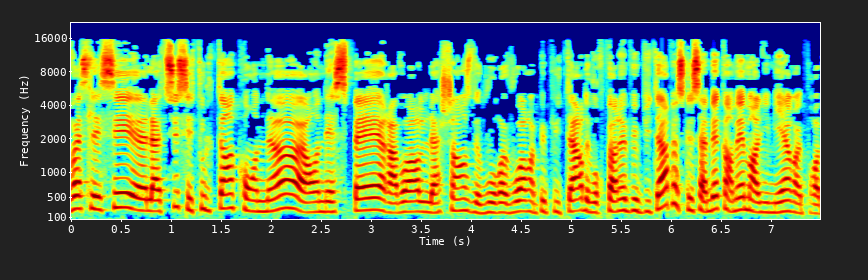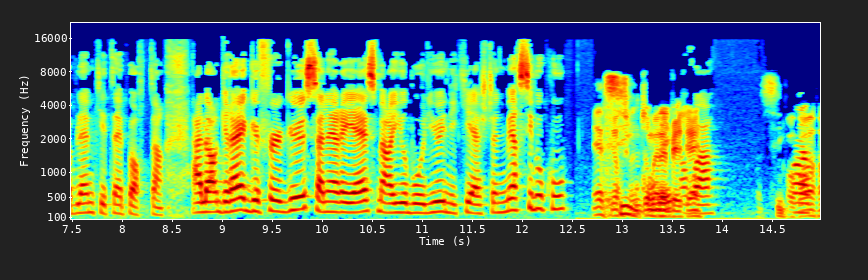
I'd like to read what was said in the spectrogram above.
On va se laisser euh, là-dessus. C'est tout le temps qu'on a. On espère avoir la chance de vous revoir un peu plus tard, de vous reparler un peu plus tard, parce que ça met quand même en lumière un problème qui est important. Alors, Greg Fergus, Alain Reyes, Mario Beaulieu et Nikki Ashton, merci beaucoup. Merci. Au revoir. Merci. Au revoir.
